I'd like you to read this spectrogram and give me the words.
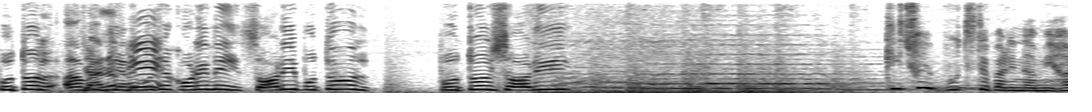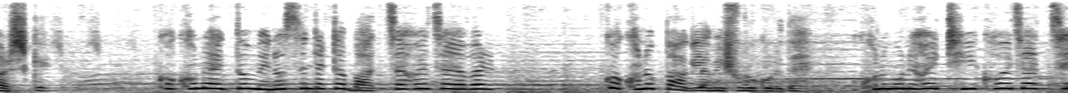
পুতুল আমি? জেনে বুঝে করিনি। সরি পুতুল। পুতুল সরি কিছুই বুঝতে পারি না আমি হর্ষকে। কখনো একদম ইনোসেন্ট একটা বাচ্চা হয়ে যায়, আবার কখনো পাগলামি শুরু করে দেয়। কখনো মনে হয় ঠিক হয়ে যাচ্ছে,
